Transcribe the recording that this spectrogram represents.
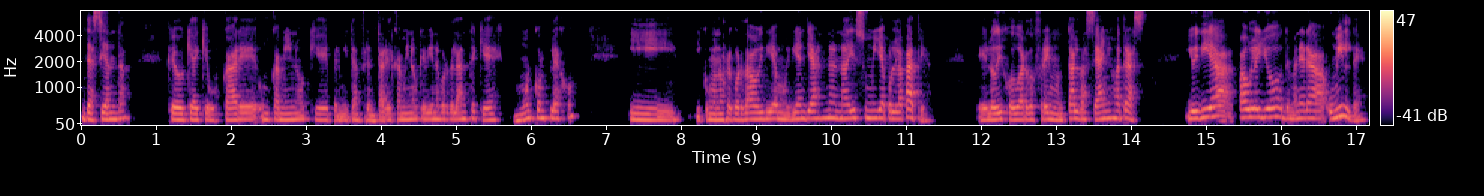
de Hacienda. Creo que hay que buscar un camino que permita enfrentar el camino que viene por delante, que es muy complejo, y, como nos recordaba hoy día muy bien Yasna, nadie se humilla por la patria. Eh, lo dijo Eduardo Frei Montalva hace años atrás. Y hoy día Paula y yo, de manera humilde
